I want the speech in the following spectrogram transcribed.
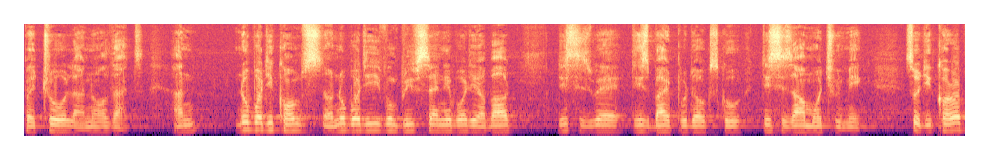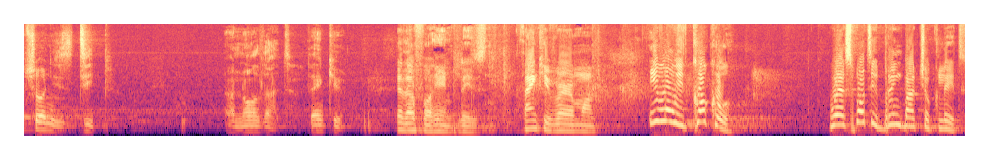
petrol and all that. And nobody comes or nobody even briefs anybody about this is where these byproducts go, this is how much we make. So the corruption is deep and all that. Thank you. Get that for him, please. Thank you very much. Even with cocoa, we export it, bring back chocolate.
